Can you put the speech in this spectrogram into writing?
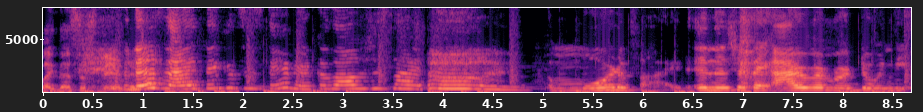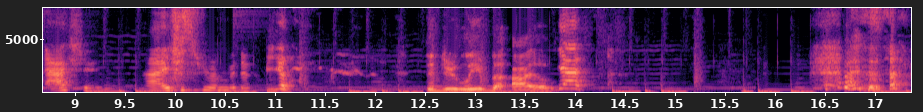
Like that's a standard. That's I think it's a standard because I was just like mortified. And it's just like I remember doing the action. I just remember the feeling. Did you leave the aisle? Yes.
